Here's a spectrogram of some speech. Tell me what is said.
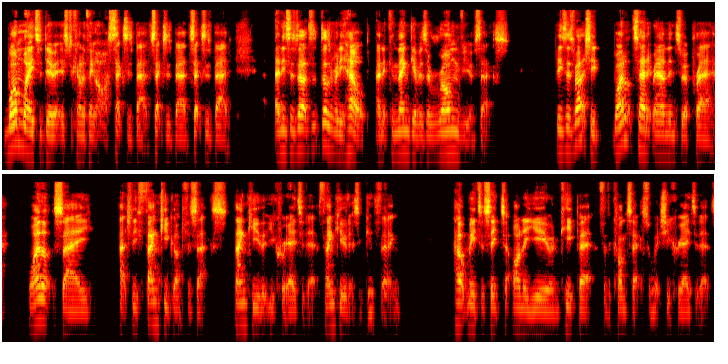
one way to do it is to kind of think, oh, sex is bad, sex is bad, sex is bad and he says that doesn't really help and it can then give us a wrong view of sex but he says well actually why not turn it around into a prayer why not say actually thank you god for sex. Thank you that you created it. Thank you that it's a good thing. Help me to seek to honor you and keep it for the context in which you created it.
